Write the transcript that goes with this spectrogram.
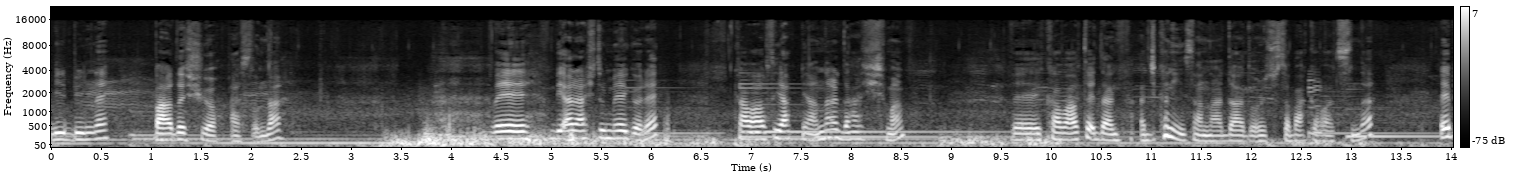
birbirine bağdaşıyor aslında. Ve bir araştırmaya göre kahvaltı yapmayanlar daha şişman ve kahvaltı eden, acıkan insanlar daha doğrusu sabah kahvaltısında hep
